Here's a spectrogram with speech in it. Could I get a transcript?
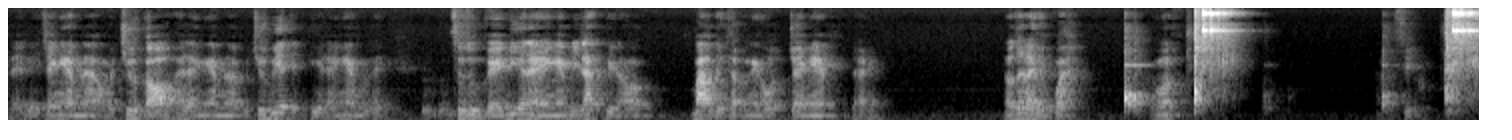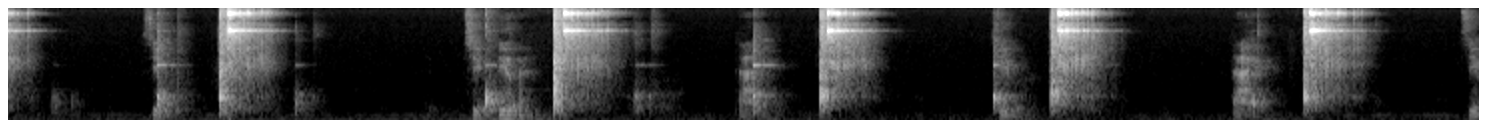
Để, để cho anh em nào mà chưa có hay là anh em nào chưa biết ấy, thì là anh em có thể sử dụng cái đĩa này anh em đi lắc thì nó bao thể thợ nghe hột cho anh em. Đấy. Nó rất là hiệu quả đúng không? Xỉu xỉu xỉu tiếp này. Tài xỉu tài xỉu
